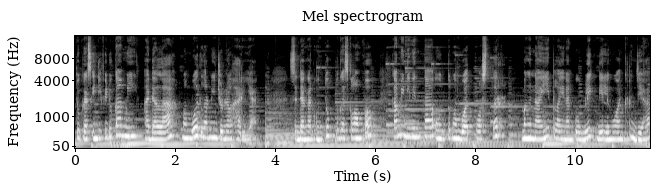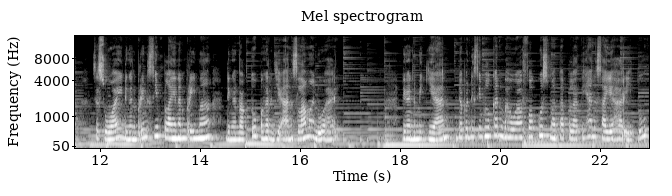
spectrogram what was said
Tugas individu kami adalah membuat learning journal harian. Sedangkan untuk tugas kelompok, kami diminta untuk membuat poster mengenai pelayanan publik di lingkungan kerja sesuai dengan prinsip pelayanan prima dengan waktu pengerjaan selama dua hari. Dengan demikian, dapat disimpulkan bahwa fokus mata pelatihan saya hari itu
